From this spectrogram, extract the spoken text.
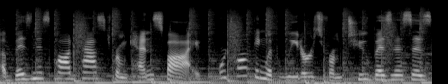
a business podcast from KENS 5. We're talking with leaders from two businesses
